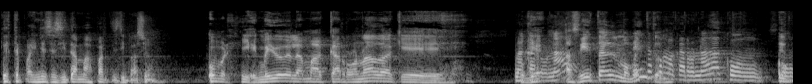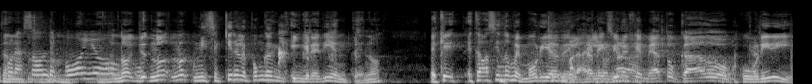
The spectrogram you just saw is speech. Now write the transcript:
que este país necesita más participación. Hombre, y en medio de la macarronada que... Macarronada. Así está el momento. Esta es con macarronada con, Sí, con está- corazón de pollo. No, yo- no, no, ni siquiera le pongan ingredientes, ¿no? Es que estaba haciendo memoria de las elecciones que me ha tocado cubrir y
